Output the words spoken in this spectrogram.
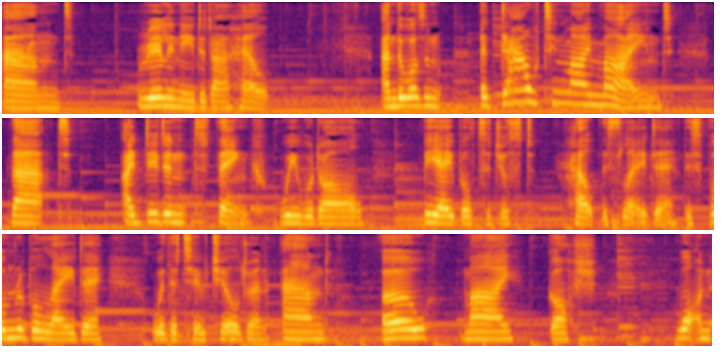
and really needed our help. And there wasn't a doubt in my mind that I didn't think we would all be able to just help this lady, this vulnerable lady with her two children. And oh my gosh, what an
